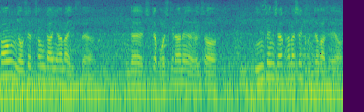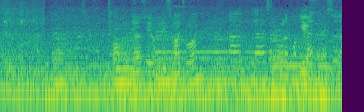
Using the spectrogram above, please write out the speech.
성 요셉 성당이 하나 있어요. 근데 진짜 멋있긴 하네요. 여기서 인생샷 하나씩 건져가세요. 어, 안녕하세요. This large one? Uh, uh, smaller coffee, Yes. right? Soda.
